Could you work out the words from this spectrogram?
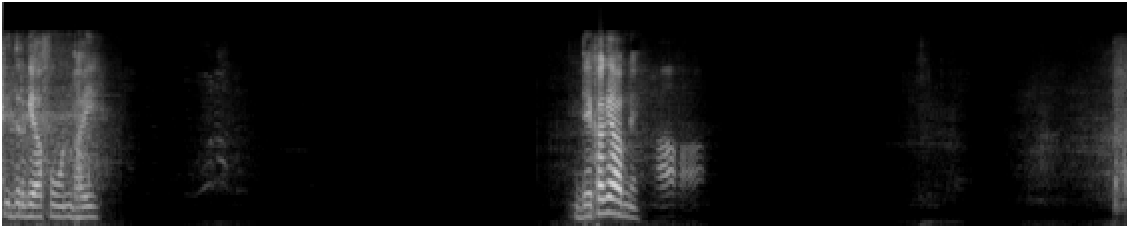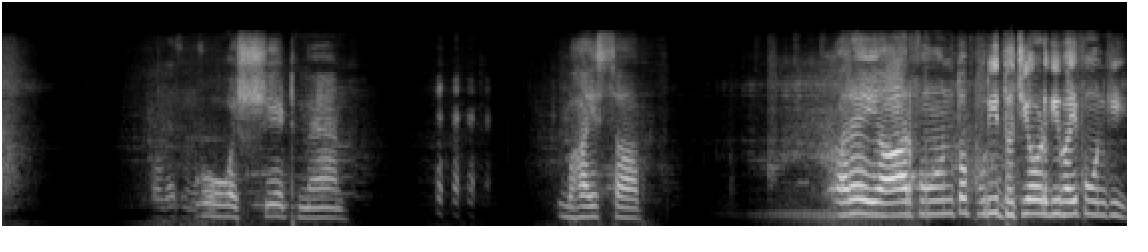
किधर गया फ़ोन भाई? देखा क्या आपने? ओह शिट मैन भाई साहब। अरे यार फ़ोन तो पूरी धचिया उड़ गई भाई फ़ोन की।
